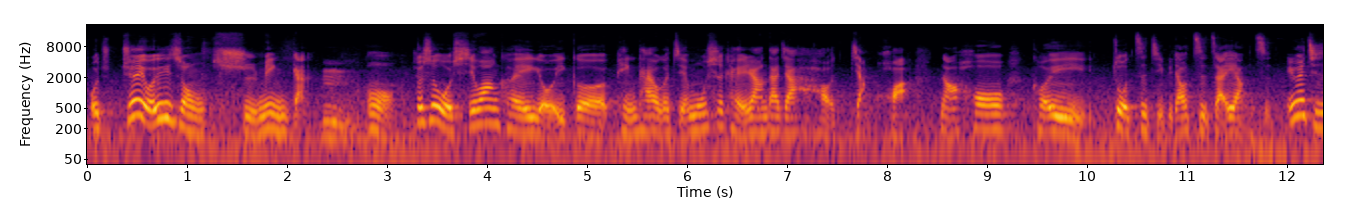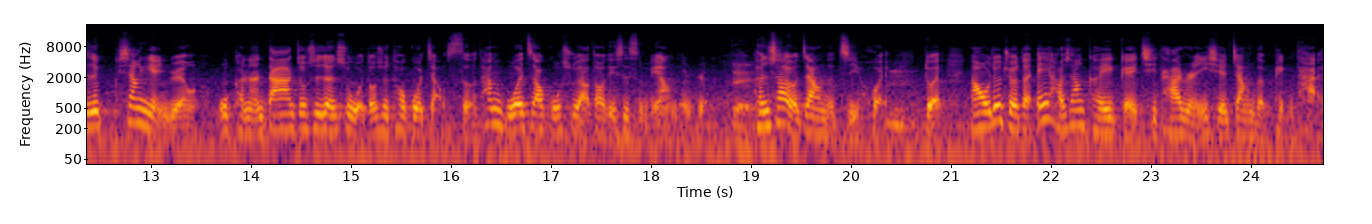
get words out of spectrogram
我觉得有一种使命感。嗯，嗯，就是我希望可以有一个平台，有个节目是可以让大家好好讲话，然后可以做自己比较自在样子。因为其实像演员，我可能大家就是认识我都是透过角色，他们不会知道郭书瑶到底是什么样的人，对，很少有这样的机会。嗯，对，然后我就觉得，哎、好像可以给其他人一些这样的平台。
